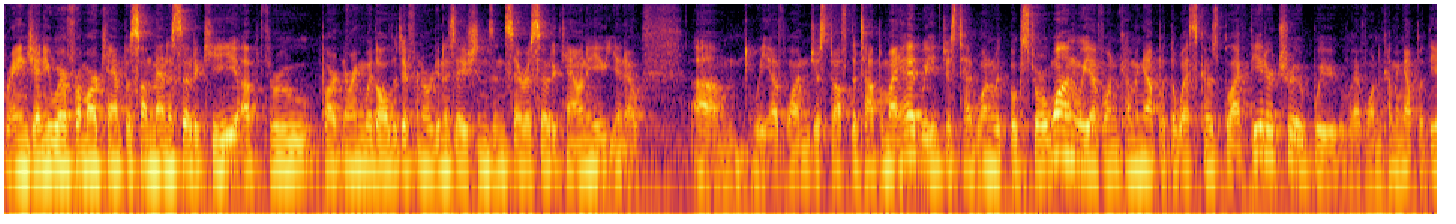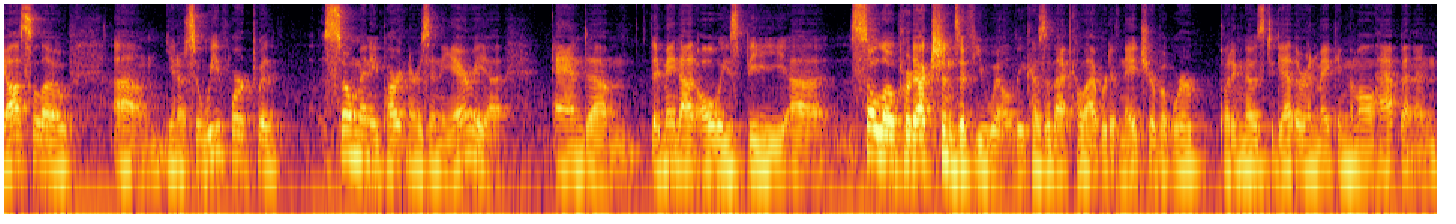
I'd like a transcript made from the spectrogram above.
range anywhere from our campus on Manasota Key up through partnering with all the different organizations in Sarasota County. You know, um, we have one just off the top of my head. We just had one with Bookstore One. We have one coming up with the West Coast Black Theater Troupe. We have one coming up with the Asolo. Um, you know, so we've worked with so many partners in the area and um, they may not always be uh, solo productions, if you will, because of that collaborative nature. But we're putting those together and making them all happen, and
